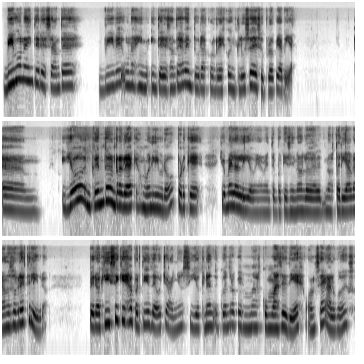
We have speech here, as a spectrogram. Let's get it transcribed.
Vive, una interesante, vive unas interesantes aventuras con riesgo incluso de su propia vida. yo encuentro en realidad que es un buen libro porque yo me lo leí obviamente porque si no no estaría hablando sobre este libro. Pero aquí dice que es a partir de 8 años y yo creo, encuentro que es más con más de 10, 11, algo de eso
